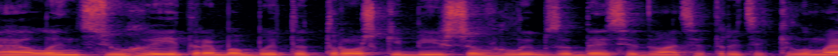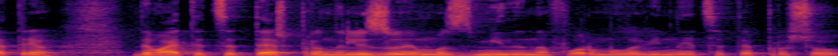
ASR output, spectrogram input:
ланцюги. І треба бити трошки більше вглиб за 10, 20, 30 кілометрів. Давайте це теж проаналізуємо. Змінена формула війни. Це те, про що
